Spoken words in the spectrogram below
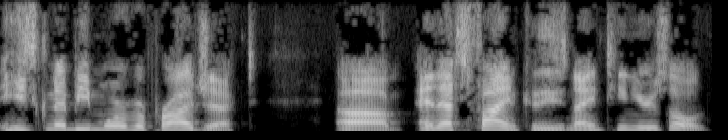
he's going to be more of a project, um, and that's fine because he's 19 years old.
